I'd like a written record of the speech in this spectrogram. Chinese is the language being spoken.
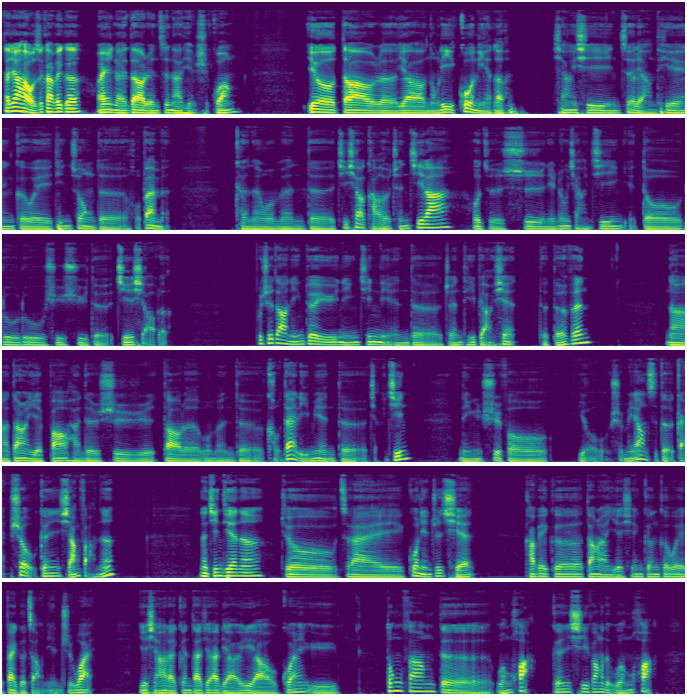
大家好，我是咖啡哥，欢迎来到人之拿铁时光。又到了要农历过年了，相信这两天各位听众的伙伴们，可能我们的绩效考核成绩啦，或者是年终奖金也都陆陆续续的揭晓了。不知道您对于您今年的整体表现的得分，那当然也包含的是到了我们的口袋里面的奖金，您是否有什么样子的感受跟想法呢？那今天呢，就在过年之前，咖啡哥当然也先跟各位拜个早年之外，也想要来跟大家聊一聊关于东方的文化。跟西方的文化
